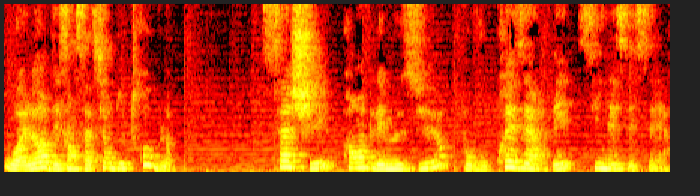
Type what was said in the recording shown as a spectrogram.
ou alors des sensations de trouble? Sachez prendre les mesures pour vous préserver si nécessaire.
